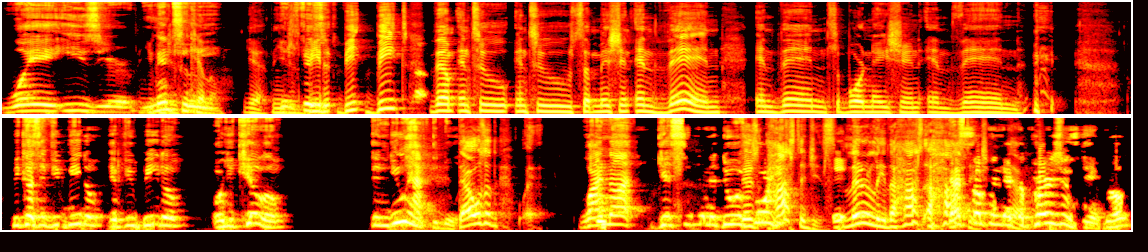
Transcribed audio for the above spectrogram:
way easier You can just kill mentally. 'Em. Yeah, then you than just beat, beat beat them into into submission, and then and then subordination, and then Because if you beat them, if you beat them or you kill them, then you have to do it. That was a. Why not get someone to do it There's for you? hostages. Literally, the host, a hostage. That's something that Yeah. the Persians did, bro.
